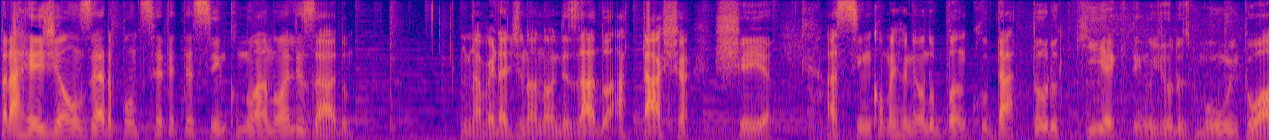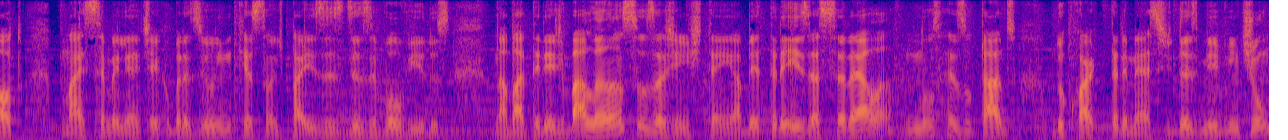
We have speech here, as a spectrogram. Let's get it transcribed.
para a região 0,75 no anualizado. Na verdade, no anualizado, a taxa cheia. Assim como a reunião do Banco da Turquia, que tem os juros muito alto, mais semelhante aí com o Brasil em questão de países desenvolvidos. Na bateria de balanços, a gente tem a B3 e a Cerela nos resultados do quarto trimestre de 2021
